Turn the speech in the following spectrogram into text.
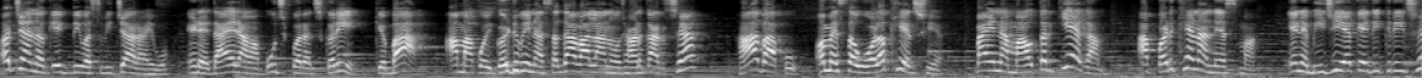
અચાનક એક દિવસ વિચાર આવ્યો. એણે દાયરામાં પૂછપરછ કરી કે, બા, આમાં કોઈ ગઢવીના સગાવાલાનો જાણકાર છે? હા, બાપુ, અમે સૌ ઓળખીએ છીએ. બાઈના માવતર કીએ ગામ? આ પડખેના નેસમાં. એને બીજી એકે દીકરી છે?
